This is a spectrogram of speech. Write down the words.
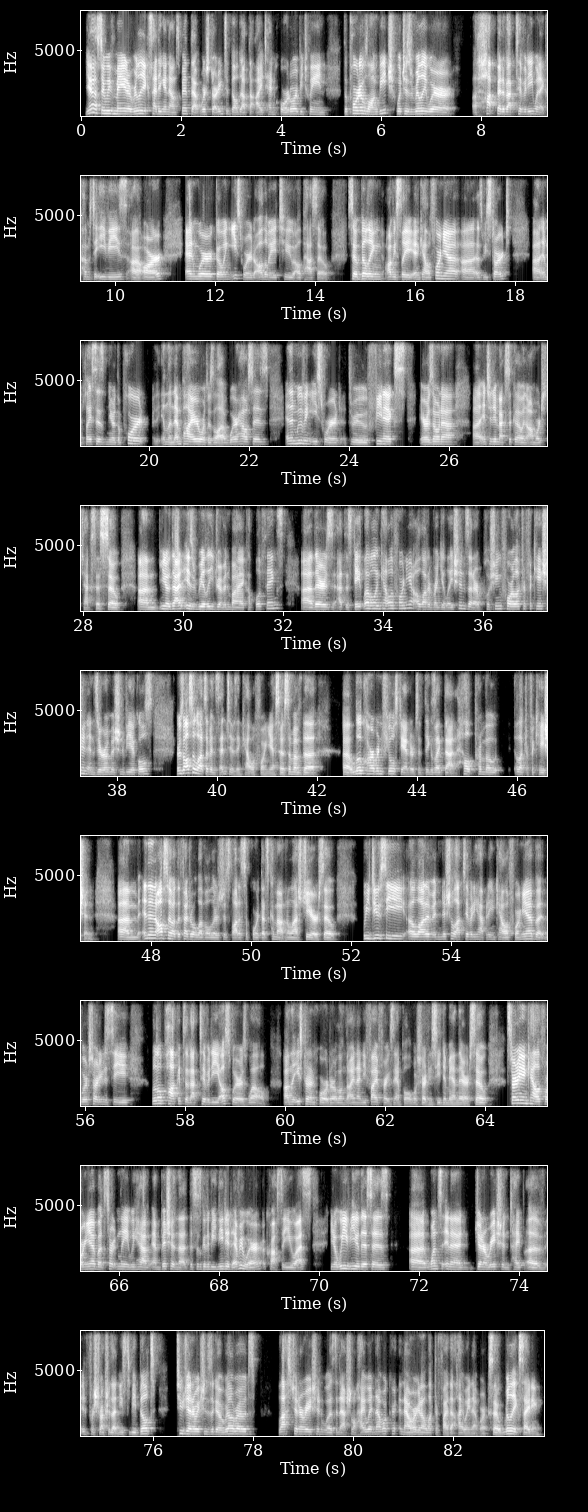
Yeah, so we've made a really exciting announcement that we're starting to build out the I-10 corridor between the port of Long Beach, which is really where a hotbed of activity when it comes to EVs uh, are, and we're going eastward all the way to El Paso. So building obviously in California uh, as we start, uh, in places near the port, the Inland Empire, where there's a lot of warehouses, and then moving eastward through Phoenix, Arizona, uh, into New Mexico, and onward to Texas. So, um, you know, that is really driven by a couple of things. Uh, there's at the state level in California a lot of regulations that are pushing for electrification and zero emission vehicles. There's also lots of incentives in California. So, some of the uh, low carbon fuel standards and things like that help promote electrification. Um, and then also at the federal level, there's just a lot of support that's come out in the last year. So we do see a lot of initial activity happening in California, but we're starting to see little pockets of activity elsewhere as well. On the Eastern corridor along the I 95, for example, we're starting to see demand there. So, starting in California, but certainly we have ambition that this is going to be needed everywhere across the US. You know, we view this as uh, once in a generation type of infrastructure that needs to be built. Two generations ago railroads. Last generation was the national highway network and now we're going to electrify that highway network. So really exciting.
